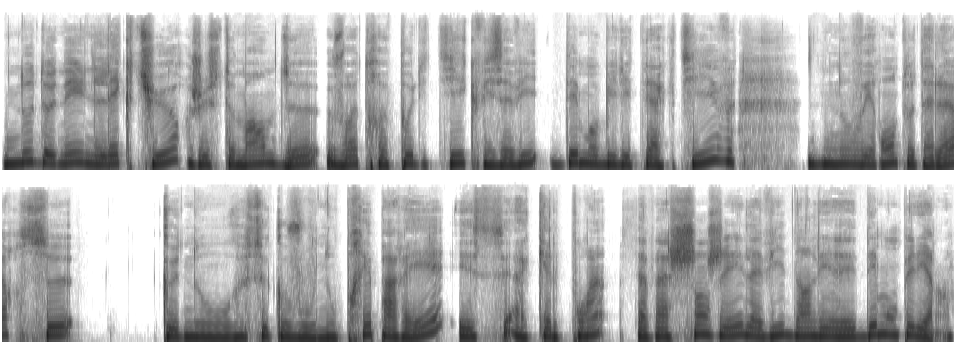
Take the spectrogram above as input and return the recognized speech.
nous donner une lecture justement de votre politique vis-à-vis des mobilités actives. Nous verrons tout à l'heure ce que vous nous préparez et à quel point ça va changer la vie dans les, des Montpelliérains.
